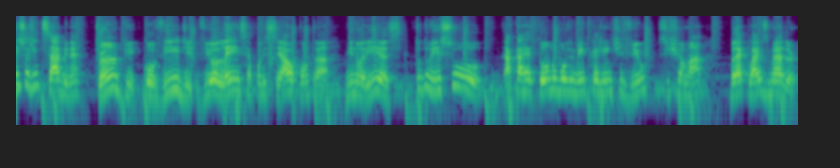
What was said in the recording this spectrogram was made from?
isso a gente sabe, né? Trump, Covid, violência policial contra minorias, tudo isso acarretou no movimento que a gente viu se chamar Black Lives Matter,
